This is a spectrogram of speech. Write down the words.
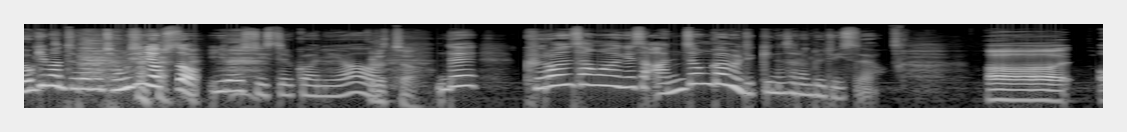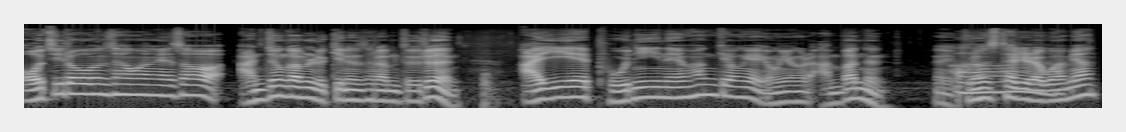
여기만 들어오면 정신이 없어 이럴 수 있을 거 아니에요. 그렇죠. 근데 그런 상황에서 안정감을 느끼는 사람들도 있어요. 어, 어지러운 상황에서 안정감을 느끼는 사람들은 아예 본인의 환경에 영향을 안 받는 네, 그런 아. 스타일이라고 하면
